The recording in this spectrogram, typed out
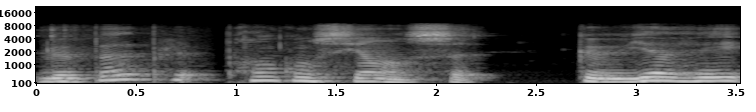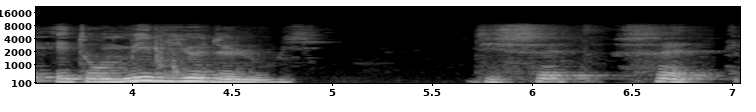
le peuple prend conscience que Yahvé est au milieu de lui. 17, 7.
